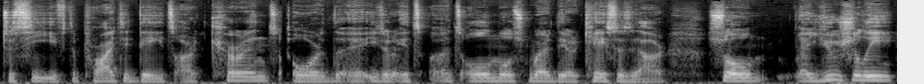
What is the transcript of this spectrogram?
to see if the priority dates are current or the, either it's it's almost where they're their cases are. So uh, usually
